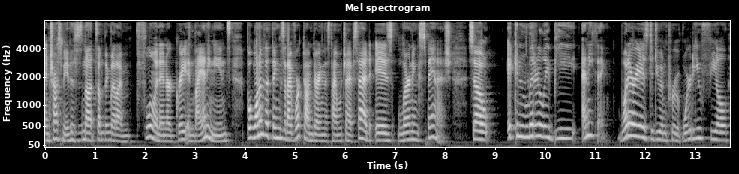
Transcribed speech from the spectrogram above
and trust me, this is not something that I'm fluent in or great in by any means. But one of the things that I've worked on during this time, which I have said, is learning Spanish. So it can literally be anything. What areas did you improve? Where do you feel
